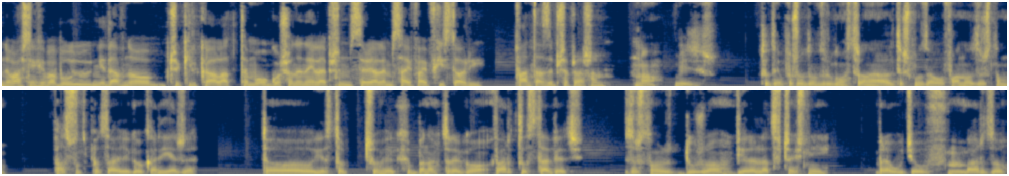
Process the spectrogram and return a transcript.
No właśnie, chyba był niedawno, czy kilka lat temu ogłoszony najlepszym serialem sci-fi w historii. Fantazy, przepraszam. No, widzisz. Tutaj poszło to w drugą stronę, ale też mu zaufano, zresztą patrząc po całej jego karierze, to jest to człowiek chyba, na którego warto stawiać. Zresztą już dużo, wiele lat wcześniej brał udział w bardzo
